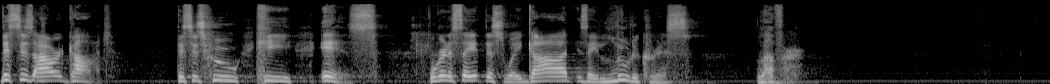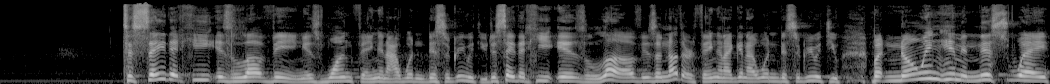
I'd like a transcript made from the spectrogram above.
This is our God. This is who he is. We're going to say it this way God is a ludicrous lover. To say that he is loving is one thing, and I wouldn't disagree with you. To say that he is love is another thing, and again, I wouldn't disagree with you. But knowing him in this way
